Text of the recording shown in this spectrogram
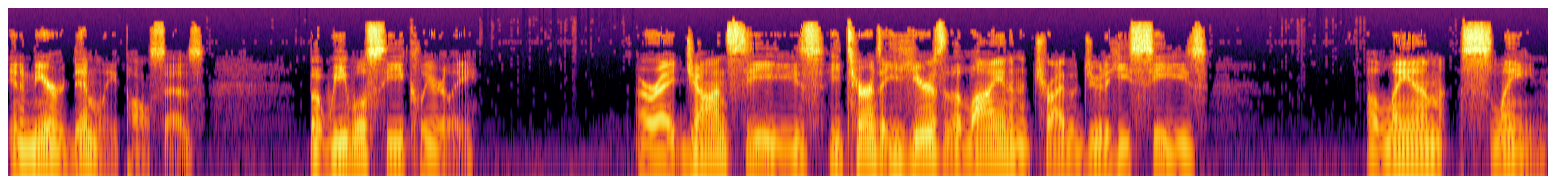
in a mirror dimly, Paul says but we will see clearly. All right, John sees, he turns, he hears the lion in the tribe of Judah, he sees a lamb slain.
